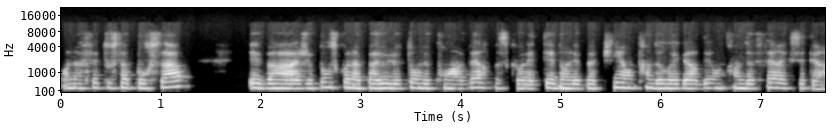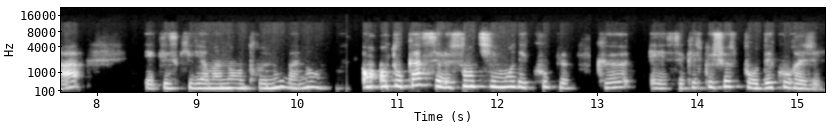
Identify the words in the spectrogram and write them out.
on a fait tout ça pour ça. Et ben, je pense qu'on n'a pas eu le temps de prendre un verre parce qu'on était dans les papiers en train de regarder, en train de faire, etc. Et qu'est-ce qu'il y a maintenant entre nous? Ben non. En, tout cas, c'est le sentiment des couples que, et c'est quelque chose pour décourager.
